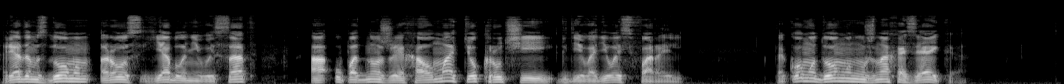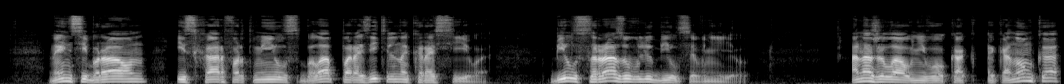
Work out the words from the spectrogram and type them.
Рядом с домом рос яблоневый сад, а у подножия холма тек ручей, где водилась форель. Такому дому нужна хозяйка. Нэнси Браун из Харфорд Миллс была поразительно красива. Билл сразу влюбился в нее. Она жила у него как экономка,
